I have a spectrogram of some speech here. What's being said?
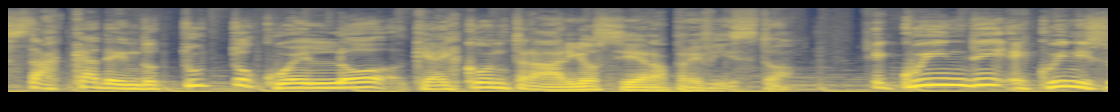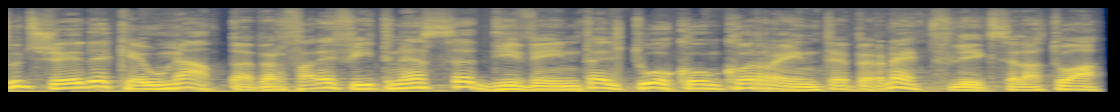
sta accadendo tutto quello che al contrario si era previsto. E quindi, e quindi, succede che un'app per fare fitness diventa il tuo concorrente per Netflix, tua,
